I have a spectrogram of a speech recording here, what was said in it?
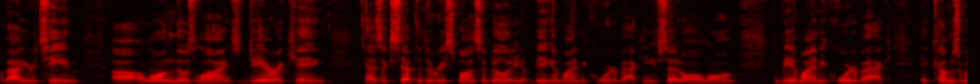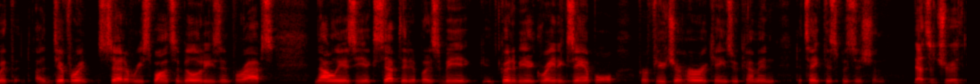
about your team, uh, along those lines, D'Eriq King has accepted the responsibility of being a Miami quarterback. And you've said all along, to be a Miami quarterback, it comes with a different set of responsibilities, and perhaps not only has he accepted it, but it's, be, it's going to be a great example for future Hurricanes who come in to take this position. That's the truth.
